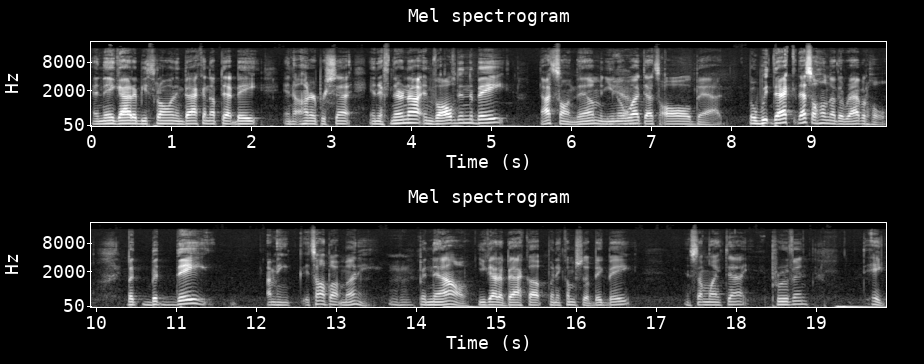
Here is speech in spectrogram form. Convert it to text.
and they got to be throwing and backing up that bait in 100. percent And if they're not involved in the bait, that's on them. And you know what? That's all bad. But with that, that's a whole nother rabbit hole. But but they, I mean, it's all about money. Mhm. But now you got to back up when it comes to a big bait and something like that, proven. Hey,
